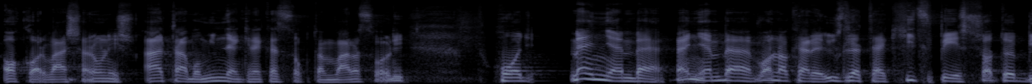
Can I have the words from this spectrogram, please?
akar vásárolni, és általában mindenkinek ezt szoktam válaszolni, hogy menjen be, menjen be, vannak erre üzletek, Hitspace, stb.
